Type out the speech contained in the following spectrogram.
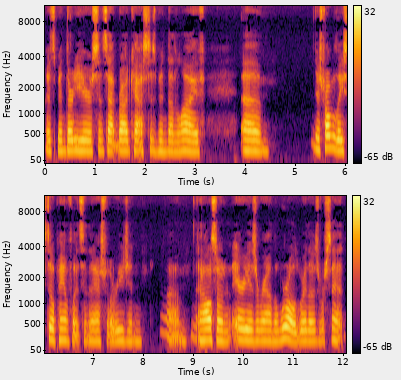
it's been 30 years since that broadcast has been done live. Um, there's probably still pamphlets in the Nashville region um, and also in areas around the world where those were sent.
